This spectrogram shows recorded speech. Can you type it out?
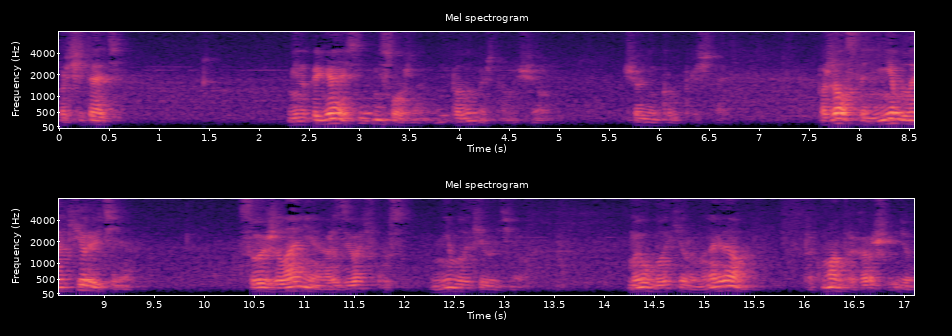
прочитать, не напрягаясь, ну, несложно, не подумаешь там еще, еще один круг прочитать. Пожалуйста, не блокируйте свое желание развивать вкус. Не блокируйте его. Мы его блокируем. Иногда так мантра хорошо идет.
